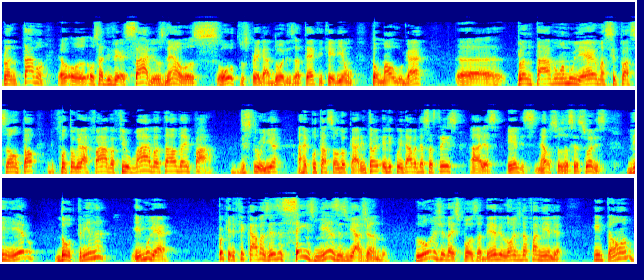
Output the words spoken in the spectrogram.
Plantavam os adversários, né, os outros pregadores até que queriam tomar o lugar, uh, plantavam uma mulher, uma situação tal, fotografava, filmava tal, daí pá, destruía a reputação do cara. Então ele cuidava dessas três áreas. Eles, né, os seus assessores, dinheiro, doutrina e mulher. Porque ele ficava, às vezes, seis meses viajando, longe da esposa dele, longe da família. Então,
